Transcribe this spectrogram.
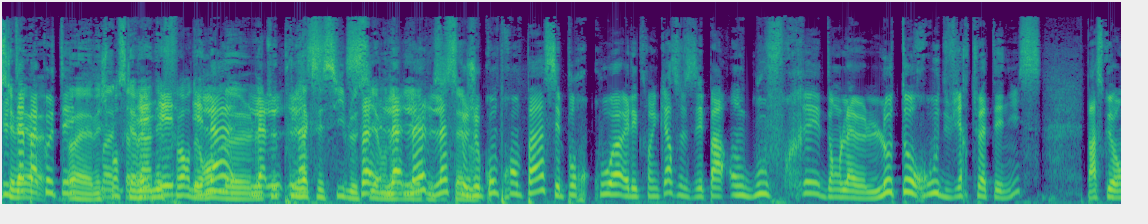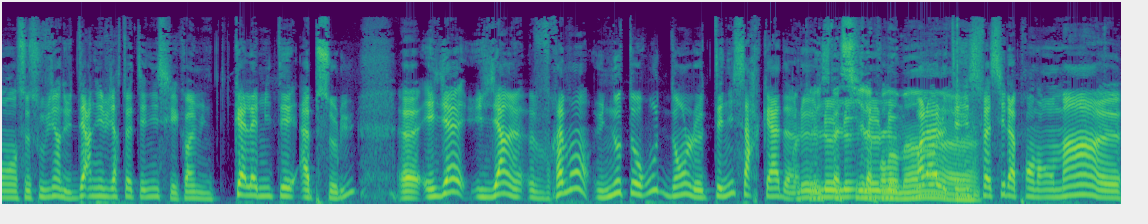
tu tapes avait- à côté. Ouais, mais je pense qu'il y avait un Et- effort de rendre là, le, truc plus là, accessible ça- aussi, à mon là, avis. là, là, ce que je comprends pas, c'est pourquoi Electronic Arts ne s'est pas engouffré dans la- l'autoroute Virtua Tennis. Parce qu'on se souvient du dernier Virtua Tennis qui est quand même une calamité absolue. Euh, et il y a, y a un- vraiment une autoroute dans le tennis arcade. Un le, tennis facile à prendre en main, Voilà, le euh. tennis facile à prendre en main. euh,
